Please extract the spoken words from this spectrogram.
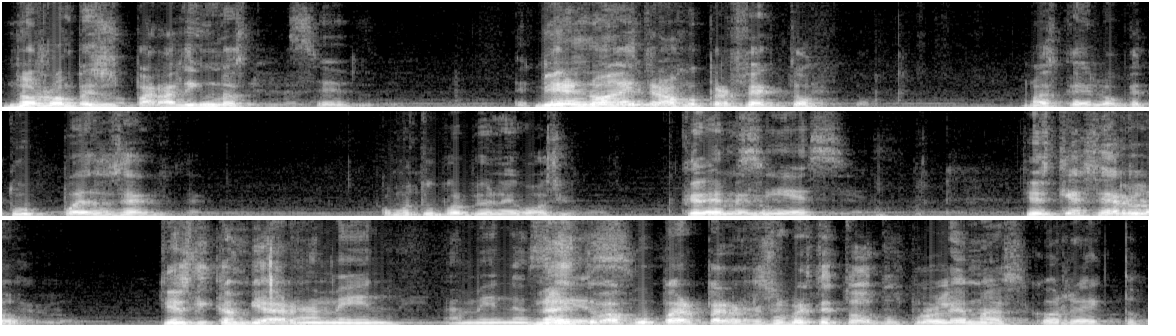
no rompes esos paradigmas. Sí. Miren, no hay trabajo perfecto, más que lo que tú puedes hacer como tu propio negocio. Créemelo. Así es. Tienes que hacerlo. Tienes que cambiar. Amén, amén. Nadie te va a ocupar para resolverte todos tus problemas. Correcto.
